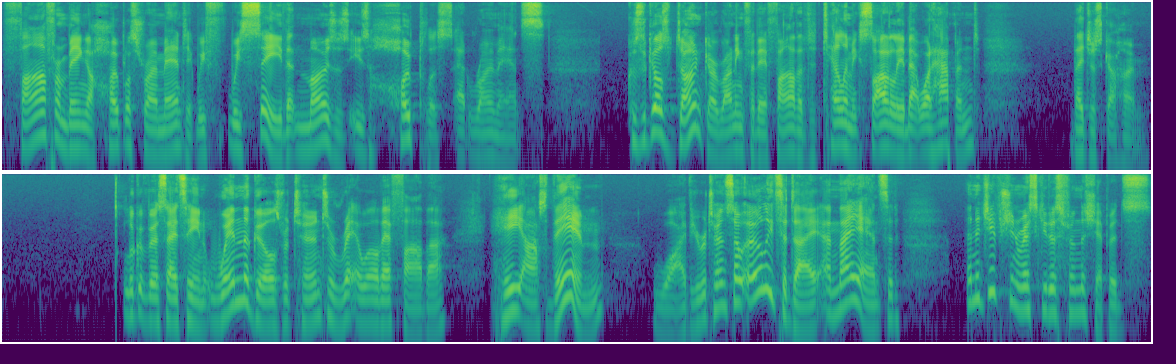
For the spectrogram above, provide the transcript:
Far from being a hopeless romantic, we, f- we see that Moses is hopeless at romance. Because the girls don't go running for their father to tell him excitedly about what happened they just go home. Look at verse 18. When the girls returned to Reuel, their father, he asked them, Why have you returned so early today? And they answered, An Egyptian rescued us from the shepherds.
